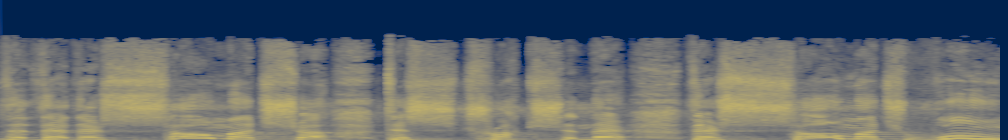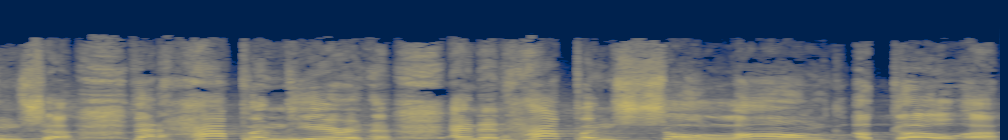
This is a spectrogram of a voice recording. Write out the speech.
There, there's so much uh, destruction. There, there's so much wounds uh, that happened here, and, and it happened so long ago, uh,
